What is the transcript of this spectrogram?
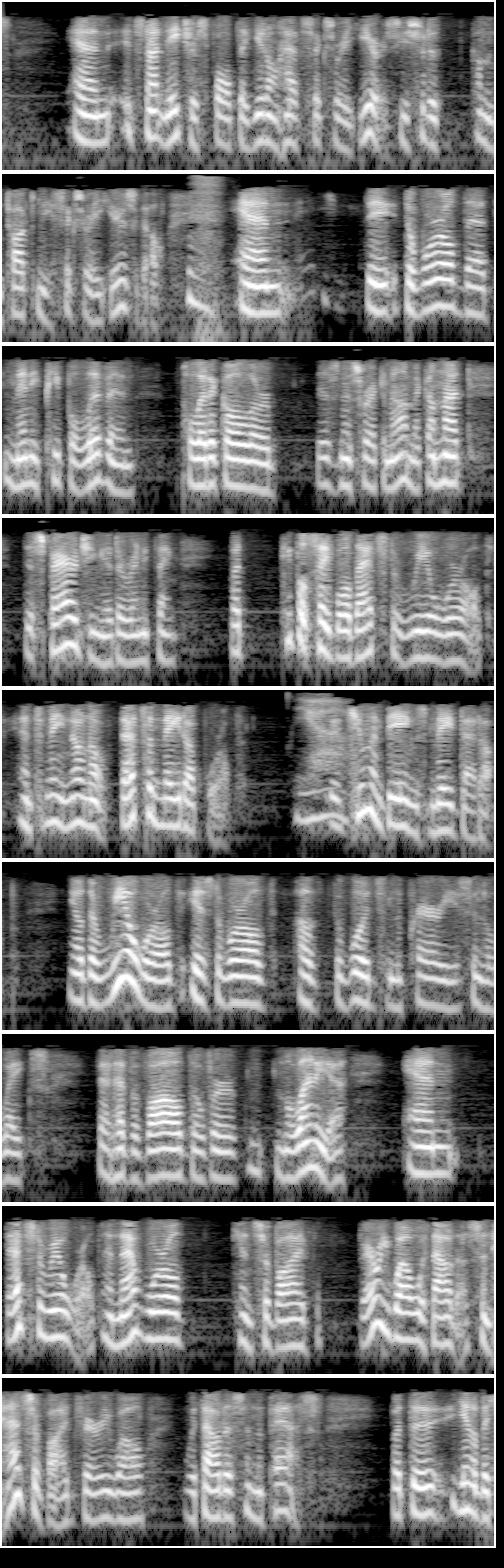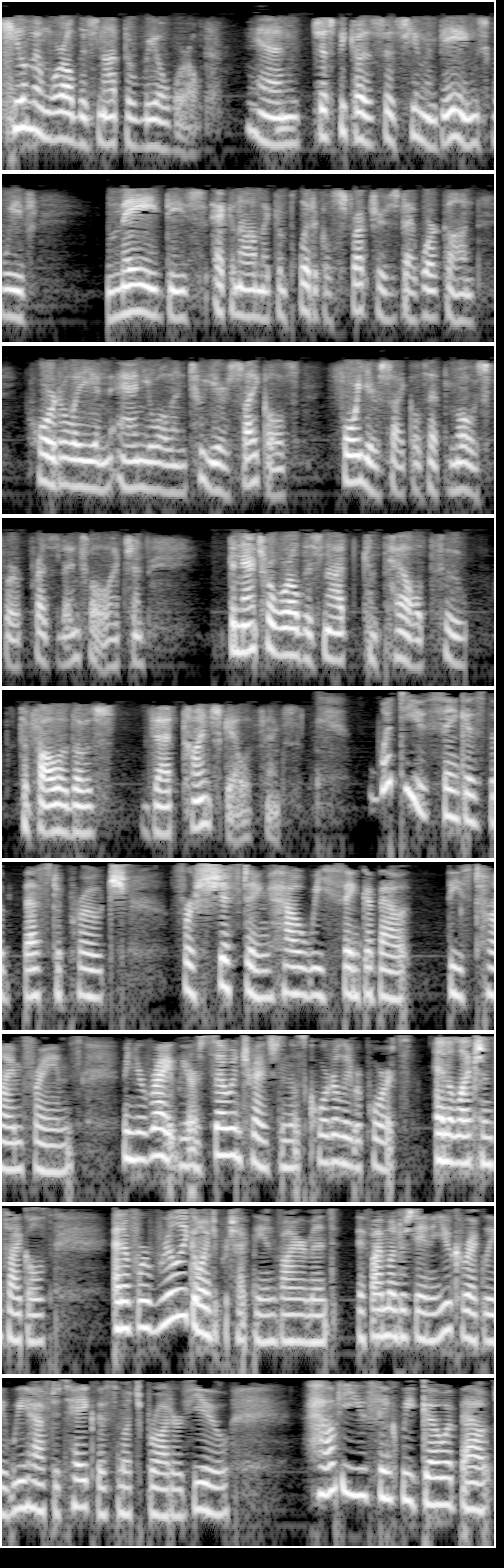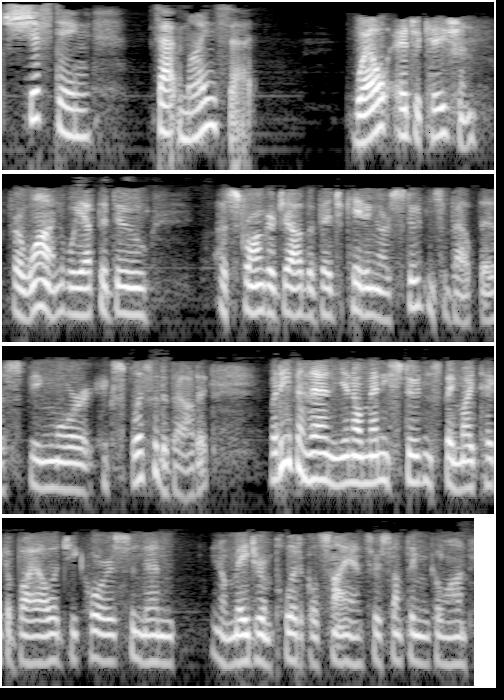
And it's not nature's fault that you don't have six or eight years. You should have come and talked to me six or eight years ago. and the the world that many people live in political or business or economic. I'm not disparaging it or anything, but people say, well, that's the real world. And to me, no, no, that's a made up world. Yeah. The human beings made that up. You know, the real world is the world of the woods and the prairies and the lakes that have evolved over millennia. And that's the real world. And that world can survive very well without us and has survived very well without us in the past. But the, you know, the human world is not the real world. And just because as human beings we've made these economic and political structures that work on quarterly and annual and two year cycles, four year cycles at the most for a presidential election, the natural world is not compelled to to follow those that time scale of things. What do you think is the best approach for shifting how we think about these time frames. I mean, you're right, we are so entrenched in those quarterly reports and election cycles. And if we're really going to protect the environment, if I'm understanding you correctly, we have to take this much broader view. How do you think we go about shifting that mindset? Well, education, for one. We have to do a stronger job of educating our students about this, being more explicit about it. But even then, you know, many students, they might take a biology course and then, you know, major in political science or something and go on.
